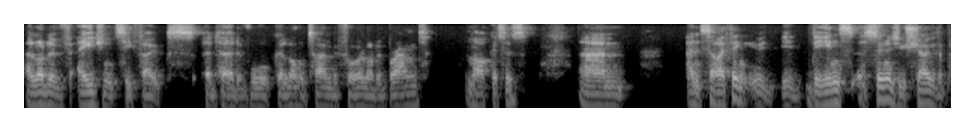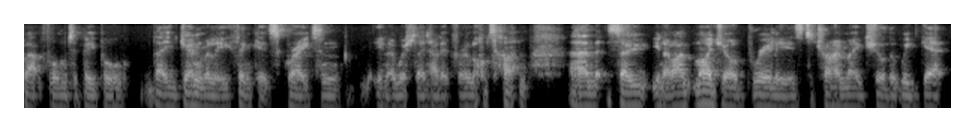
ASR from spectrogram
a lot of agency folks had heard of WARC a long time before a lot of brand marketers. Um, and so I think it, it, the as soon as you show the platform to people, they generally think it's great and you know wish they'd had it for a long time. Um, so you know, I, my job really is to try and make sure that we get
